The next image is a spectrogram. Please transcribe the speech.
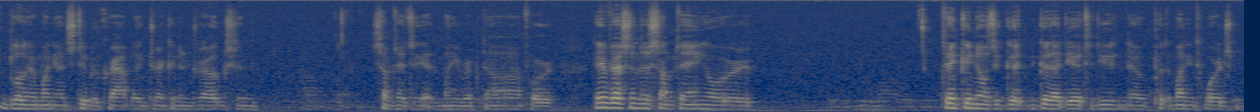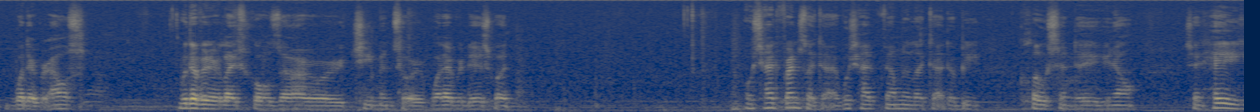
blow their money on stupid crap like drinking and drugs, and sometimes they get money ripped off, or they invest into something, or thinking it was a good good idea to do you know put the money towards whatever else, whatever their life goals are or achievements or whatever it is. But I wish I had friends like that. I wish I had family like that. They'd be close and they you know said, hey,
